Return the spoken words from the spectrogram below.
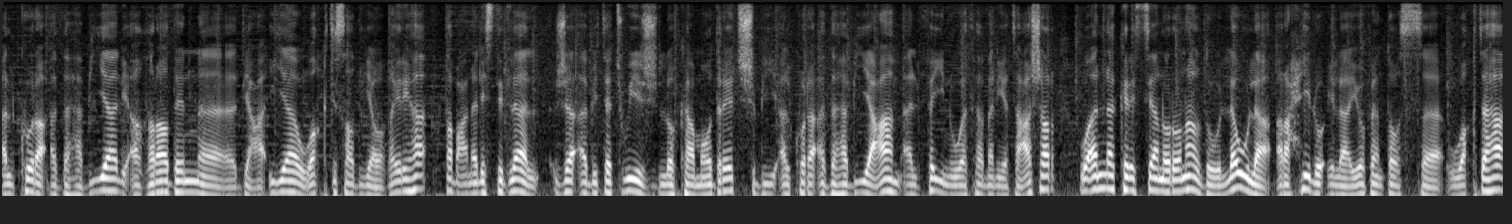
الكرة الذهبية لأغراض دعائية واقتصادية وغيرها. طبعا الاستدلال جاء بتتويج لوكا مودريتش بالكرة الذهبية عام 2018 وأن كريستيانو رونالدو لولا رحيله إلى يوفنتوس وقتها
